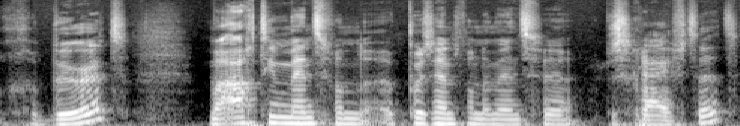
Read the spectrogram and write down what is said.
gebeurt, maar 18% mensen van, de- procent van de mensen beschrijft het.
